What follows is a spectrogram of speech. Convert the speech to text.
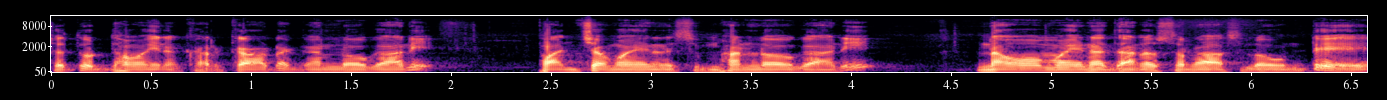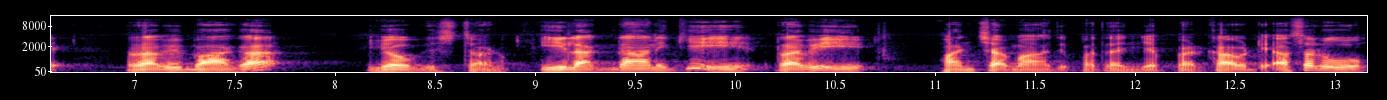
చతుర్థమైన కర్కాటకంలో కానీ పంచమైన సింహంలో కానీ నవమైన ధనుసు రాశిలో ఉంటే రవి బాగా యోగిస్తాడు. ఈ లగ్నానికి రవి పంచమాధిపతి అని చెప్పాడు. కాబట్టి అసలు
